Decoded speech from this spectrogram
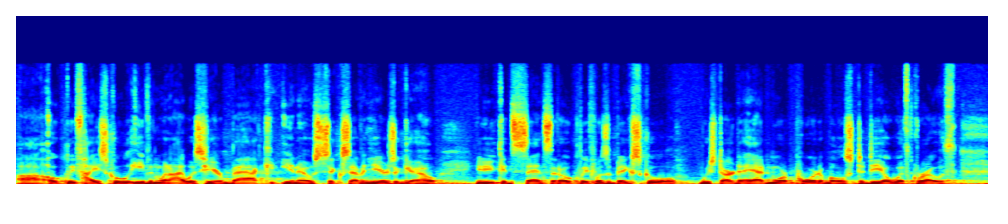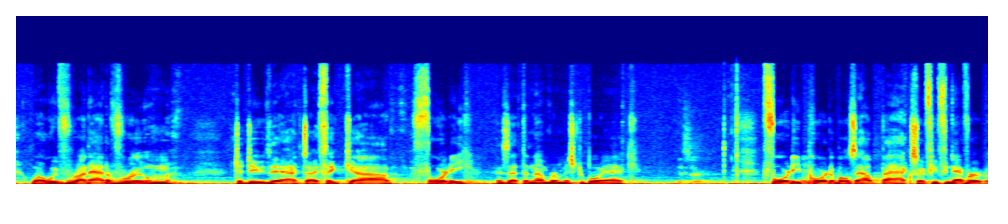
Uh, Oakleaf High School, even when I was here back, you know, six, seven years ago, you, know, you could sense that Oakleaf was a big school. We started to add more portables to deal with growth. Well, we've run out of room to do that. I think uh, 40, is that the number, Mr. Boyack? Yes, sir. 40 portables out back. So if you've never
